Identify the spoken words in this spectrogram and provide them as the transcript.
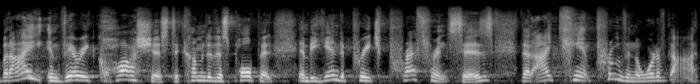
but I am very cautious to come into this pulpit and begin to preach preferences that I can't prove in the Word of God.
